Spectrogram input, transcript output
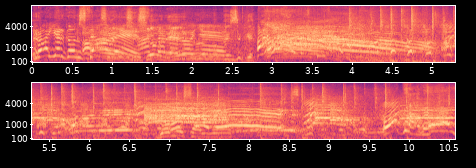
Roger González. Decisión, Ándale, ¿eh? Roger. No, que... Yo me salvé. ¡Otra vez!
